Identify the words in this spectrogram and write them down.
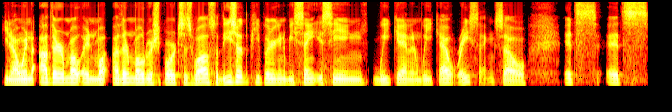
you know, in other mo- in mo- other motorsports as well. So these are the people you're going to be see- seeing week in and week out racing. So it's it's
